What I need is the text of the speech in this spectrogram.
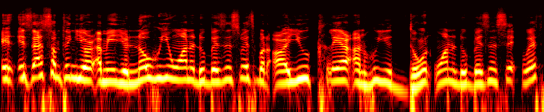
is, is that something you're i mean you know who you want to do business with but are you clear on who you don't want to do business with?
